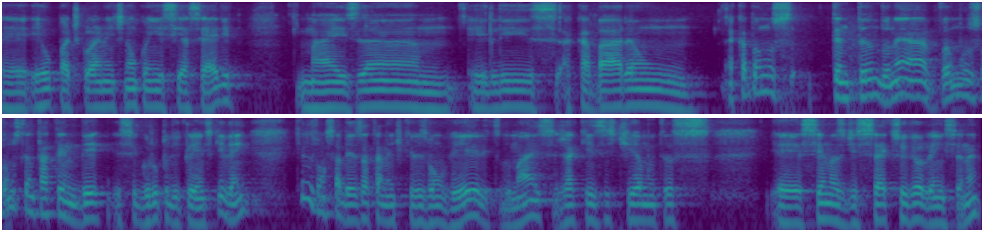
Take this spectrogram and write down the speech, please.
É, eu particularmente não conhecia a série, mas eles acabaram, acabamos tentando, né? Ah, vamos, vamos tentar atender esse grupo de clientes que vem, que eles vão saber exatamente o que eles vão ver e tudo mais, já que existia muitas eh, cenas de sexo e violência, né?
